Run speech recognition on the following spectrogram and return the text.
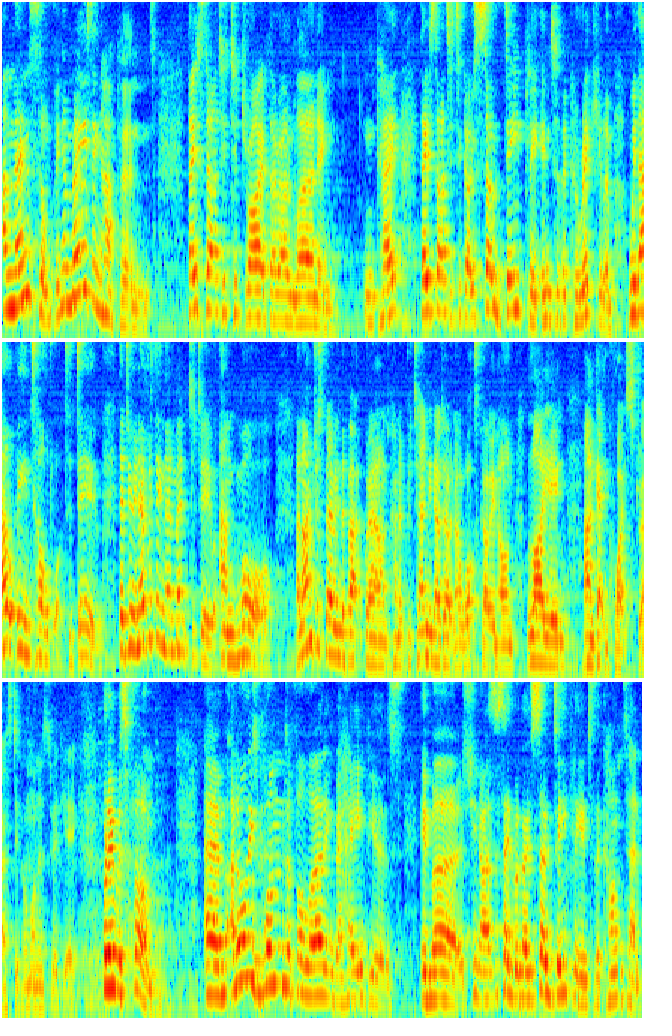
And then something amazing happened. They started to drive their own learning. Okay? They started to go so deeply into the curriculum without being told what to do. They're doing everything they're meant to do and more. And I'm just there in the background, kind of pretending I don't know what's going on, lying, and getting quite stressed, if I'm honest with you. But it was fun. Um, and all these wonderful learning behaviours emerged. You know, as I said, we're going so deeply into the content.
